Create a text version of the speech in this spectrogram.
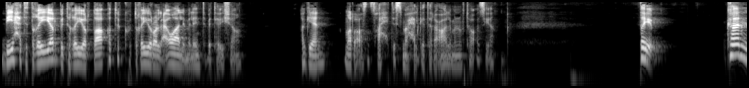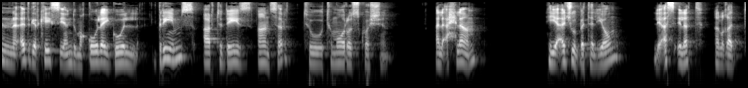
دي حتتغير بتغير طاقتك وتغير العوالم اللي أنت بتعيشها. Again مرة أنصح تسمع حلقة العوالم المتوازية. طيب كان إدغار كيسي عنده مقولة يقول Dreams are today's answer to tomorrow's question. الأحلام هي أجوبة اليوم لأسئلة الغد.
